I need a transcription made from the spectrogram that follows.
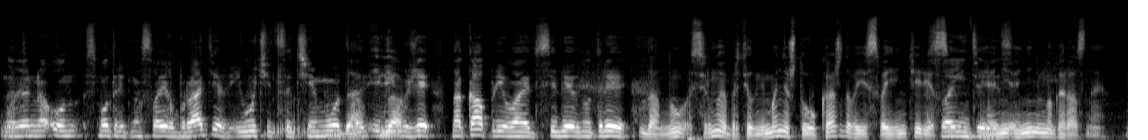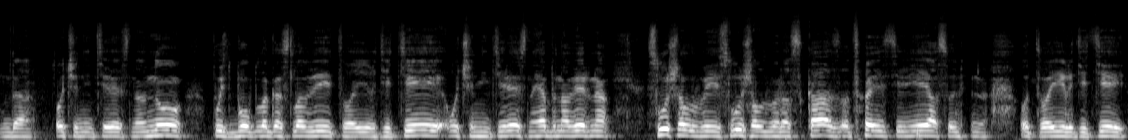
Наверное, он смотрит на своих братьев и учится чему-то, да, или да. уже накапливает в себе внутри. Да, но все равно я обратил внимание, что у каждого есть свои интересы. Свои интересы. И они, они немного разные. Да, очень интересно. Ну, пусть Бог благословит твоих детей, очень интересно. Я бы, наверное, слушал бы и слушал бы рассказ о твоей семье, особенно о твоих детей.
